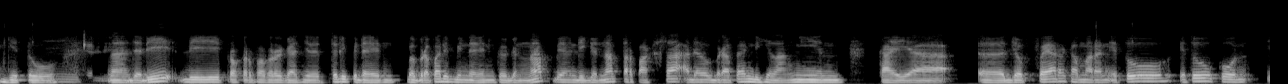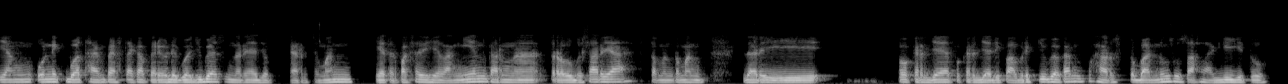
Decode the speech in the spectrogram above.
gitu. Hmm, okay. Nah, jadi di proker-proker ganjil itu dipindahin beberapa dipindahin ke genap, yang di genap terpaksa ada beberapa yang dihilangin kayak uh, job fair kemarin itu itu kun yang unik buat HMPSTK periode gue juga sebenarnya job fair. Cuman ya terpaksa dihilangin karena terlalu besar ya. Teman-teman dari pekerja-pekerja di pabrik juga kan harus ke Bandung susah lagi gitu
